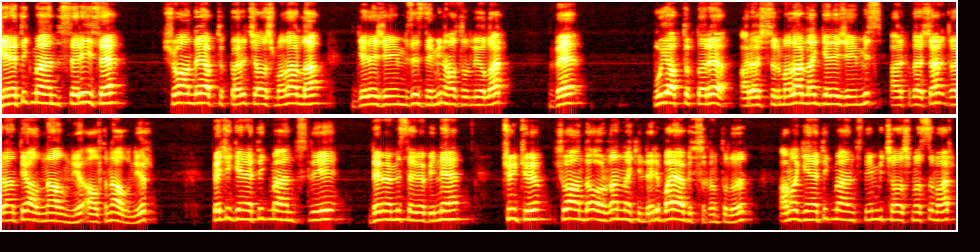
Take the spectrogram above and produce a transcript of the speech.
Genetik mühendisleri ise şu anda yaptıkları çalışmalarla geleceğimize zemin hazırlıyorlar ve bu yaptıkları araştırmalarla geleceğimiz arkadaşlar garantiye altına alınıyor, altına alınıyor. Peki genetik mühendisliği dememin sebebi ne? Çünkü şu anda organ nakilleri baya bir sıkıntılı. Ama genetik mühendisliğin bir çalışması var.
